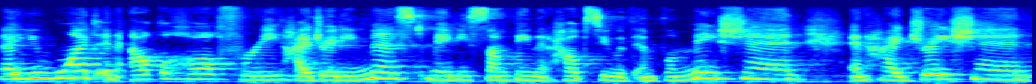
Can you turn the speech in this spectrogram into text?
Now, you want an alcohol free hydrating mist, maybe something that helps you with inflammation and hydration,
